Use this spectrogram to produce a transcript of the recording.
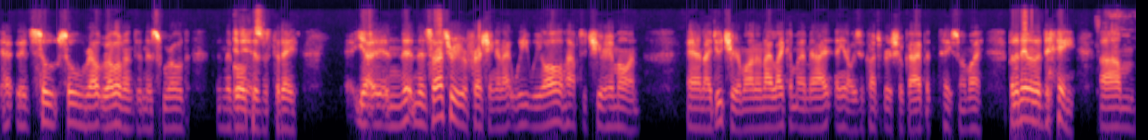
it's so so re- relevant in this world in the gold business today yeah, and, and, so that's really refreshing, and I, we we all have to cheer him on, and I do cheer him on, and I like him. I mean, I you know he's a controversial guy, but hey, so am I. But at the end of the day, um,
